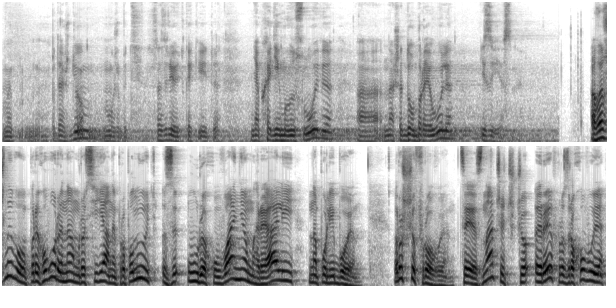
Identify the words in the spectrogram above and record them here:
мы подождем, может быть, созреют какие-то необходимые условия, а наша добрая воля известна. А важливо, переговори нам росіяни пропонують з урахуванням реалій на полі бою. Розшифровую, це значить, що РФ розраховує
